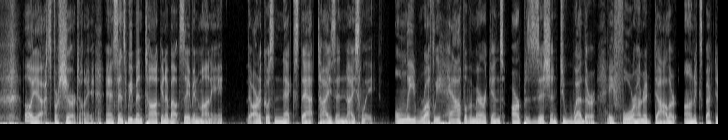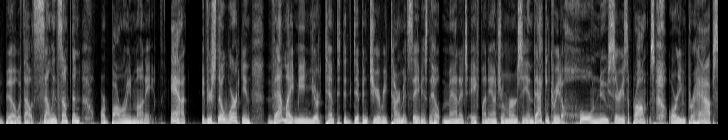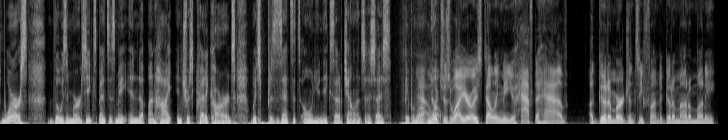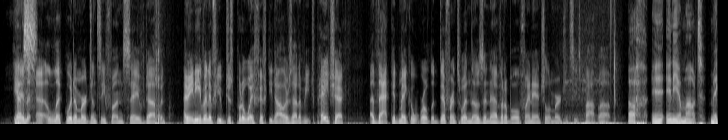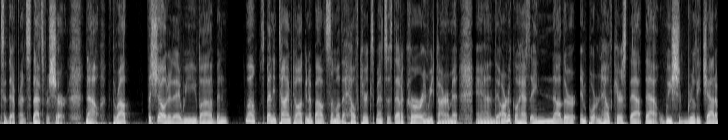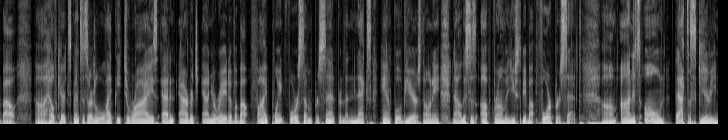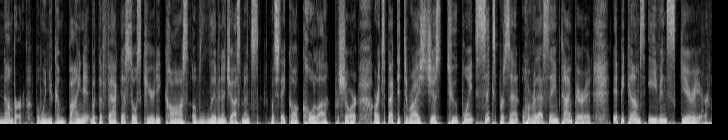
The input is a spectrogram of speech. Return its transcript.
Oh, yes, for sure, Tony. And since we've been talking about saving money, the article's next stat ties in nicely. Only roughly half of Americans are positioned to weather a $400 unexpected bill without selling something or borrowing money. And if you're still working, that might mean you're tempted to dip into your retirement savings to help manage a financial emergency, and that can create a whole new series of problems. Or even perhaps worse, those emergency expenses may end up on high interest credit cards, which presents its own unique set of challenges, as people yeah, know. Which is why you're always telling me you have to have a good emergency fund, a good amount of money Yes. in a liquid emergency fund saved up. And I mean, even if you just put away fifty dollars out of each paycheck, uh, that could make a world of difference when those inevitable financial emergencies pop up. Ugh, any amount makes a difference, that's for sure. Now, throughout the show today, we've uh, been well, spending time talking about some of the healthcare expenses that occur in retirement. And the article has another important healthcare stat that we should really chat about. Uh, healthcare expenses are likely to rise at an average annual rate of about 5.47% for the next handful of years, Tony. Now, this is up from it used to be about 4%. Um, on its own, that's a scary number. But when you combine it with the fact that Social Security cost of living adjustments, which they call COLA for short, are expected to rise just 2.6% over that same time period. It becomes even scarier.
